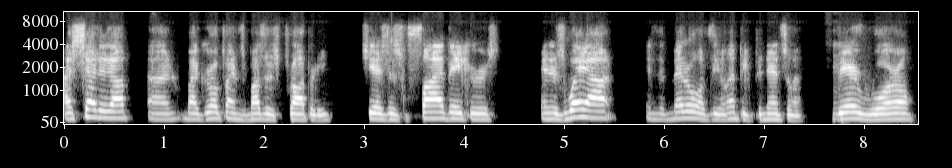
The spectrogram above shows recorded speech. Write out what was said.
I set it up on my girlfriend's mother's property. She has this five acres and is way out in the middle of the Olympic Peninsula, hmm. very rural.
